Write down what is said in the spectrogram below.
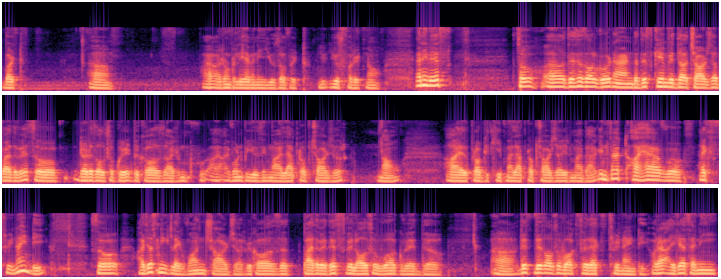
but I, I don't really have any use of it, use for it now. Anyways. So uh, this is all good, and this came with the charger, by the way. So that is also great because I don't, I, won't be using my laptop charger now. I'll probably keep my laptop charger in my bag. In fact, I have uh, X390, so I just need like one charger because, uh, by the way, this will also work with uh, uh this. This also works with X390, or I guess any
